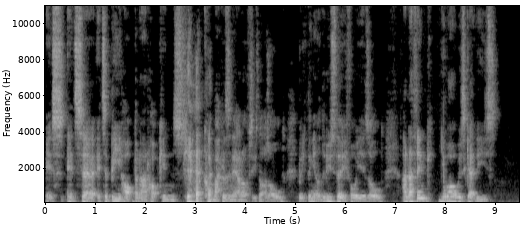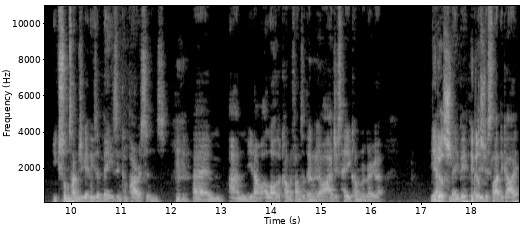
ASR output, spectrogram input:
it's it's a it's a B hop Bernard Hopkins Yeah. comeback, isn't it? And obviously he's not as old, but you know the dude's thirty four years old, and I think you always get these. You sometimes you get these amazing comparisons, Mm-hmm. um, and you know a lot of the Conor fans I think, you know, I just hate Conor McGregor. He Yeah, does. maybe. He I do dislike the guy.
